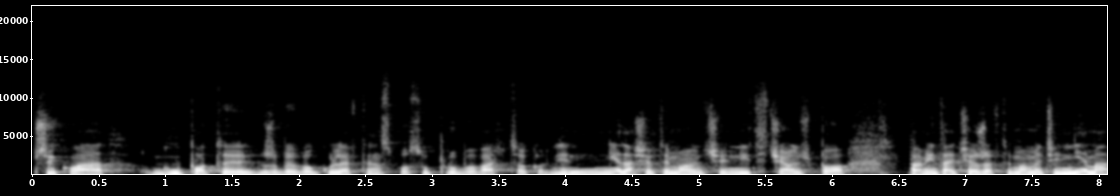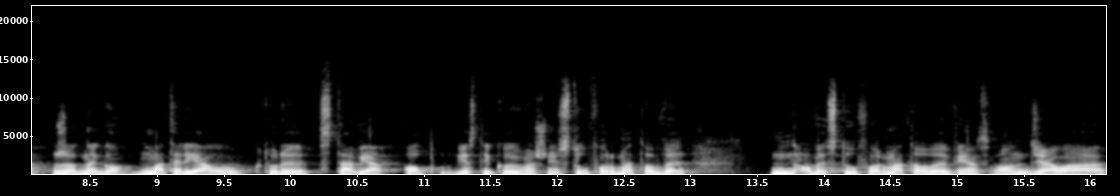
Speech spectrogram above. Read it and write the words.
przykład głupoty, żeby w ogóle w ten sposób próbować cokolwiek. Nie, nie da się w tym momencie nic ciąć, bo pamiętajcie, że w tym momencie nie ma żadnego materiału, który stawia opór. Jest tylko i wyłącznie stół formatowy, nowy stół formatowy, więc on działa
